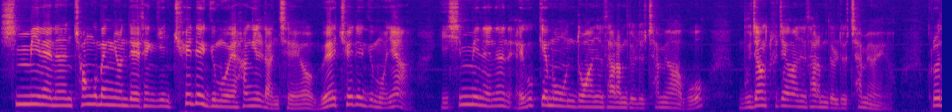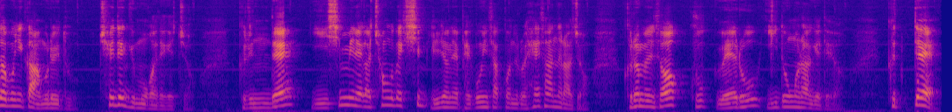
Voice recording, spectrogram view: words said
신민회는 1900년대에 생긴 최대 규모의 항일 단체예요. 왜 최대 규모냐? 이 신민회는 애국개몽 운동하는 사람들도 참여하고 무장 투쟁하는 사람들도 참여해요. 그러다 보니까 아무래도 최대 규모가 되겠죠. 그런데 이 신민회가 1911년에 백오인 사건으로 해산을 하죠. 그러면서 국외로 이동을 하게 돼요. 그때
